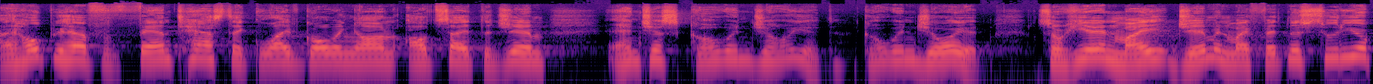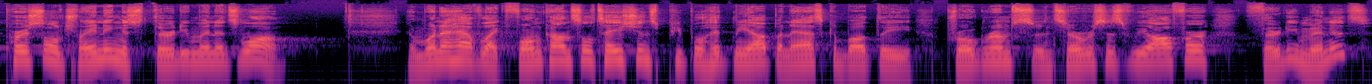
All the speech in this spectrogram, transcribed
I hope you have a fantastic life going on outside the gym and just go enjoy it. Go enjoy it. So, here in my gym, in my fitness studio, personal training is 30 minutes long. And when I have like phone consultations, people hit me up and ask about the programs and services we offer. 30 minutes?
